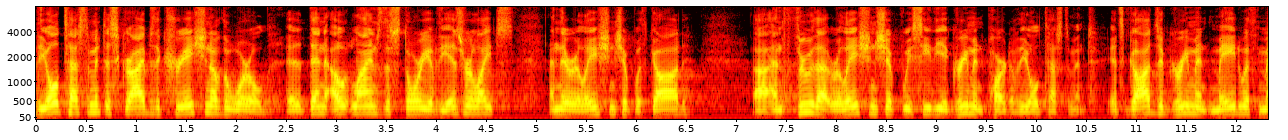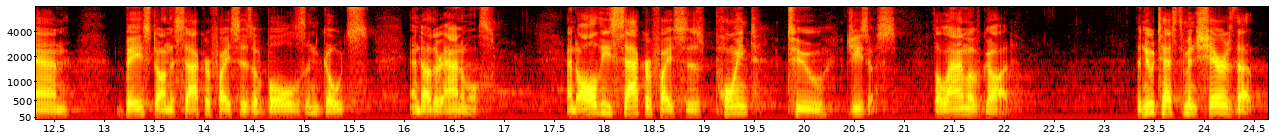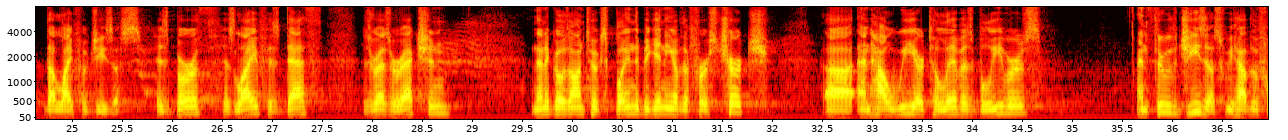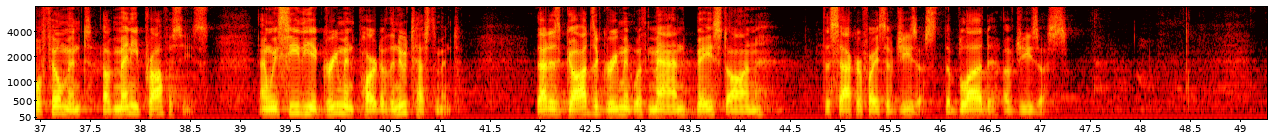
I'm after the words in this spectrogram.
The Old Testament describes the creation of the world. It then outlines the story of the Israelites and their relationship with God. Uh, and through that relationship, we see the agreement part of the Old Testament. It's God's agreement made with man based on the sacrifices of bulls and goats and other animals. And all these sacrifices point to Jesus, the Lamb of God. The New Testament shares that that life of Jesus his birth, his life, his death, his resurrection. And then it goes on to explain the beginning of the first church uh, and how we are to live as believers. And through Jesus, we have the fulfillment of many prophecies. And we see the agreement part of the New Testament. That is God's agreement with man based on the sacrifice of Jesus, the blood of Jesus.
